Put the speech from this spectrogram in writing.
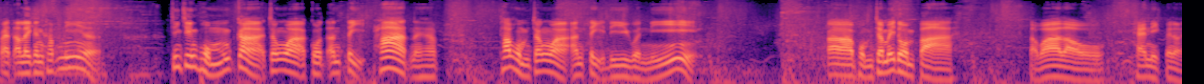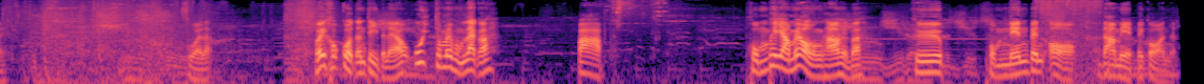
แฟดอะไรกันครับเนี่ย จริง ๆ ผมกะจังหวะกดอันติพลาดนะครับ ถ้าผมจังหวะอันติดีกว่านี้อ่าผมจะไม่โดนปลา แต่ว่าเราแพนิคไปหน่อย สวยแล้วเฮ้ยเขากดอันติไปแล้ว อุ๊ยทำไมผมแลกวะปาบ ผมพยายามไม่ออกรองเท้าเห็นปะคือผมเน้นเป็นออกดาเมจไปก่อนอะ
